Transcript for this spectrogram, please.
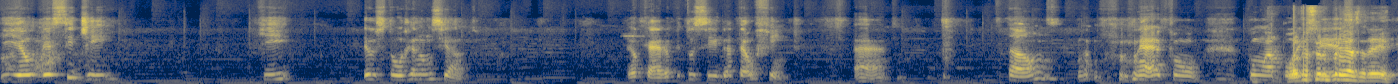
e eu decidi que eu estou renunciando. Eu quero que tu siga até o fim. É, então, né, com, com apoio. Outra surpresa daí.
